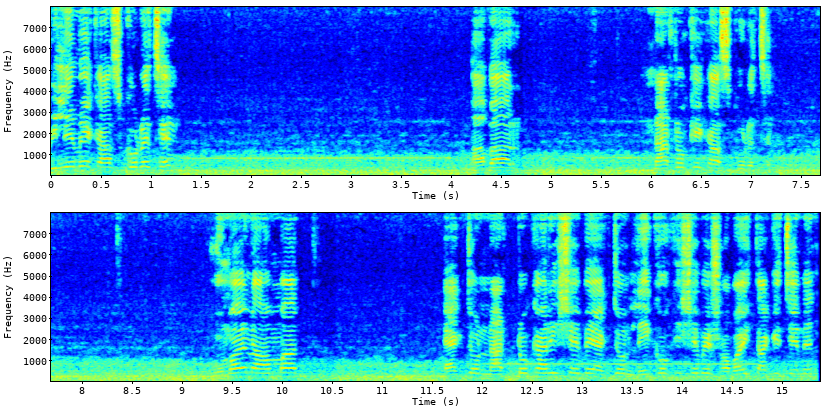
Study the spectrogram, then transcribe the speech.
ফিল্মে কাজ করেছেন। আবার নাটকে কাজ করেছেন। হুমায়ুন আহমদ একজন নাট্যকার হিসেবে, একজন লেখক হিসেবে সবাই তাকে চেনেন।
